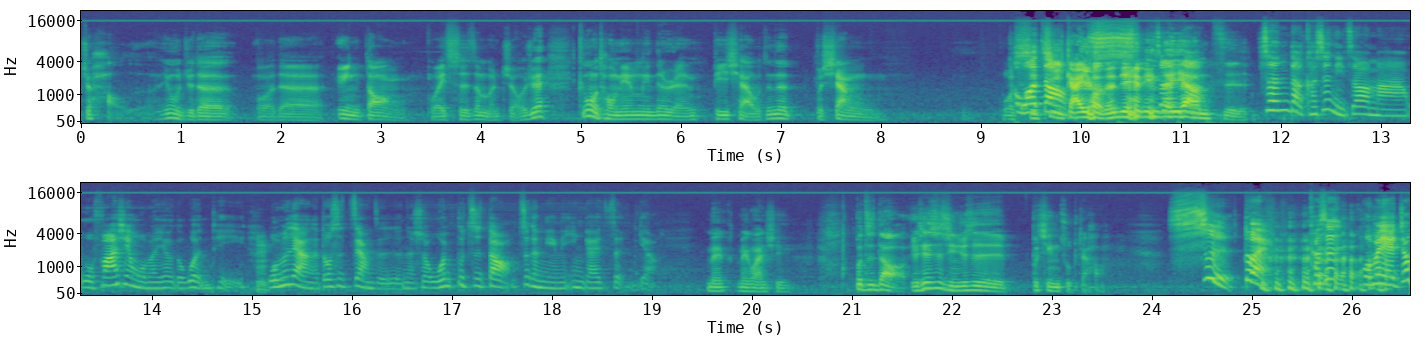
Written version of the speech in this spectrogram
就好了，因为我觉得。我的运动维持这么久，我觉得跟我同年龄的人比起来，我真的不像我实际该有的年龄的样子真。真的，可是你知道吗？我发现我们有一个问题，嗯、我们两个都是这样子的人的时候，我们不知道这个年龄应该怎样。没没关系，不知道有些事情就是不清楚比较好。是对，可是我们也就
